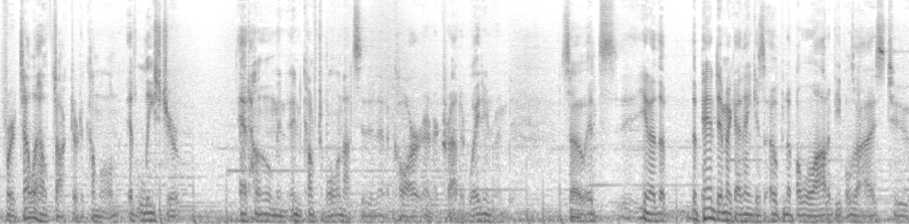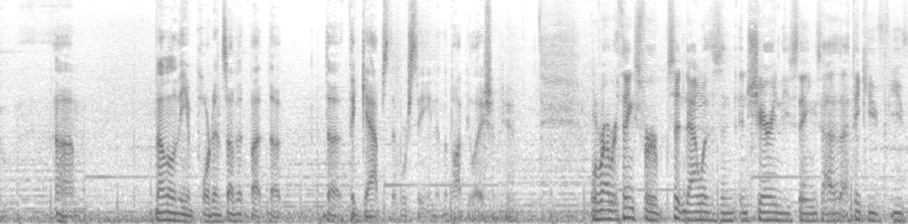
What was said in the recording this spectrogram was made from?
for a telehealth doctor to come on, at least you're at home and, and comfortable and not sitting in a car or in a crowded waiting room. So it's, you know, the, the pandemic, I think, has opened up a lot of people's eyes to um, not only the importance of it, but the, the, the gaps that we're seeing in the population. Well, Robert, thanks for sitting down with us and, and sharing these things. I, I think you've you've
